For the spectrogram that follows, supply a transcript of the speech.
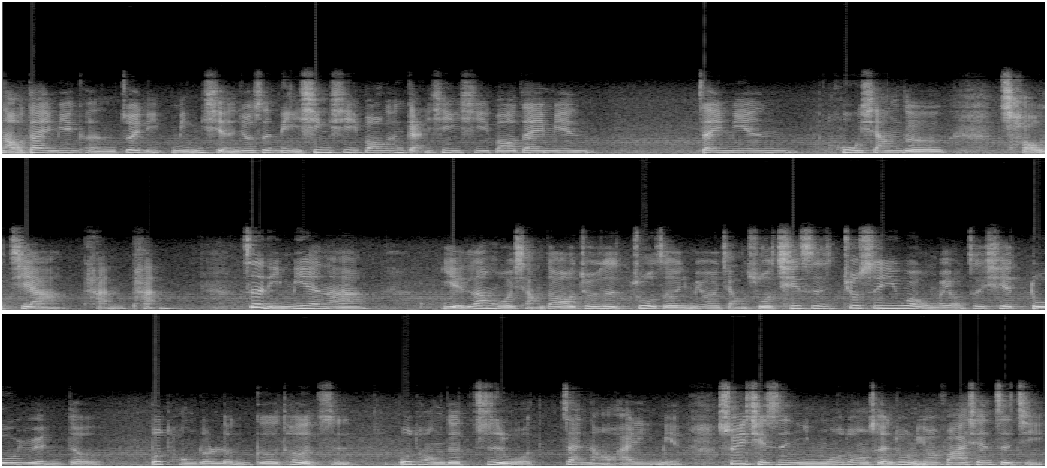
脑袋里面可能最明显就是理性细胞跟感性细胞在一边，在一边互相的吵架谈判。这里面呢、也让我想到，就是作者里面有讲说，其实就是因为我们有这些多元的不同的人格特质、不同的自我在脑海里面。所以其实你某种程度你会发现自己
